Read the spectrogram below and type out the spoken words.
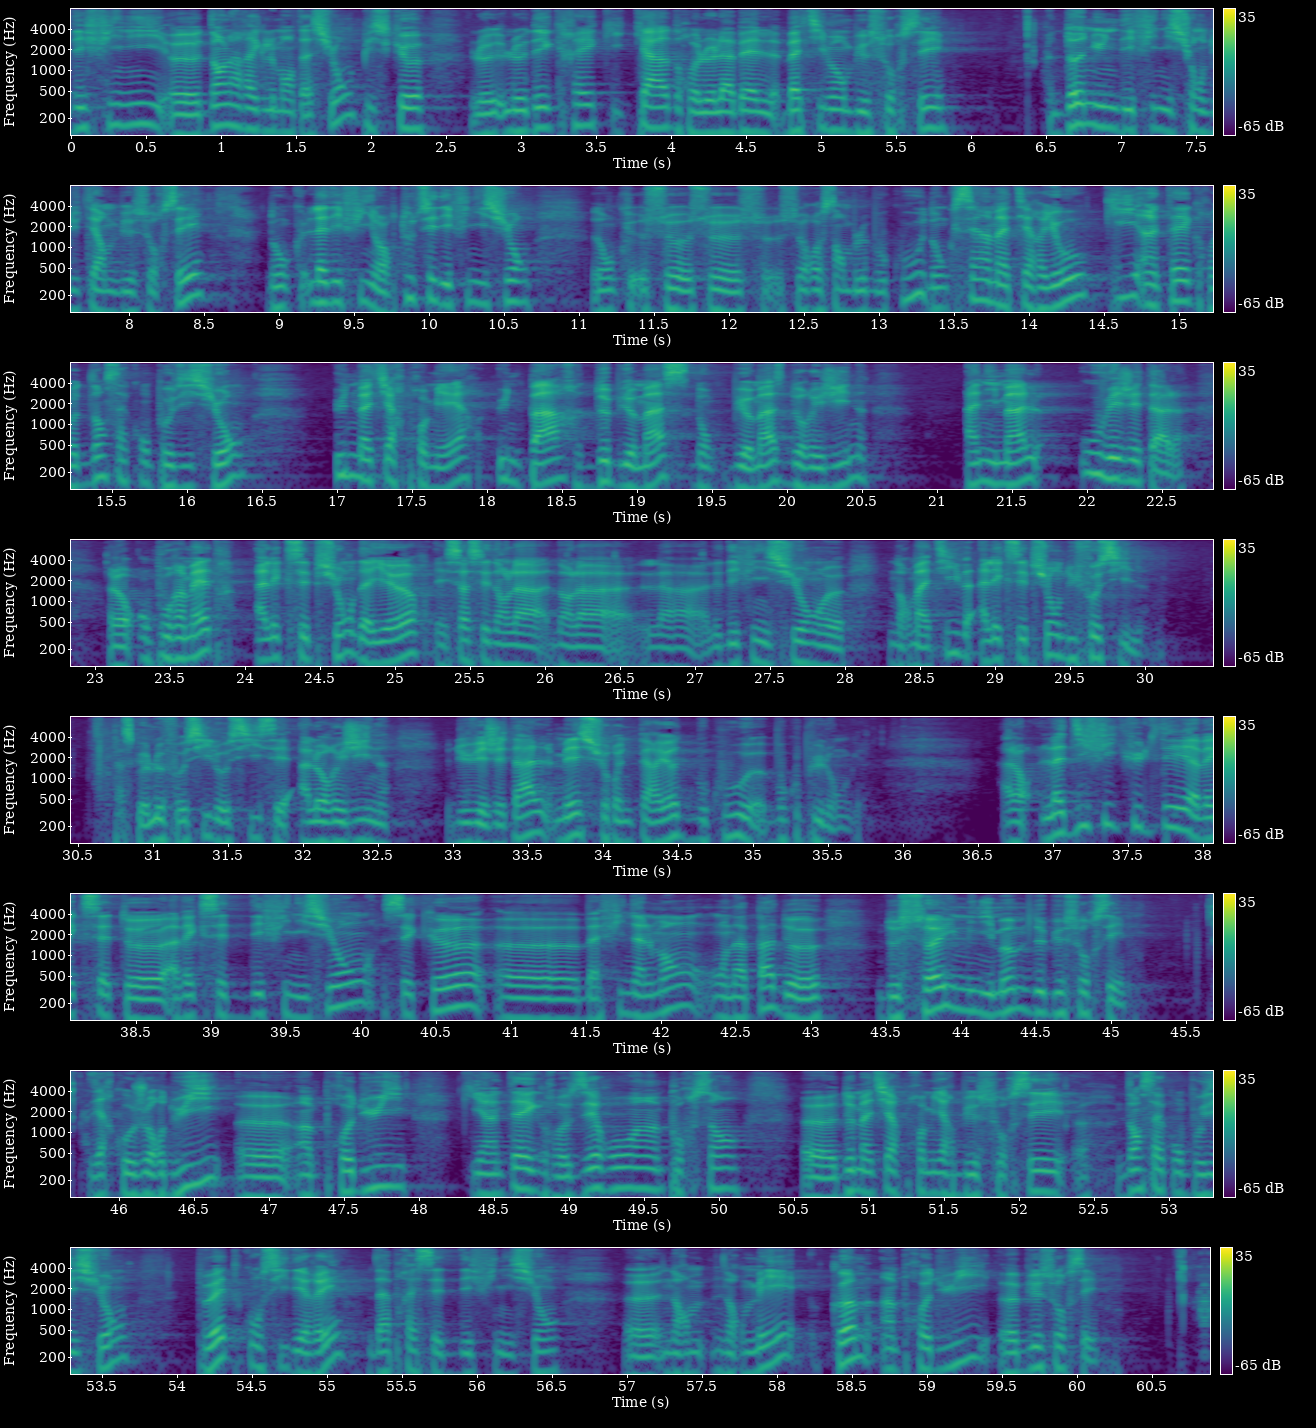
défini dans la réglementation, puisque le, décret qui cadre le label bâtiment biosourcé donne une définition du terme biosourcé. Donc, la définition, toutes ces définitions donc, se, se ressemblent beaucoup. Donc, c'est un matériau qui intègre dans sa composition une matière première, une part de biomasse, donc biomasse d'origine animale ou végétale. Alors on pourrait mettre, à l'exception d'ailleurs, et ça c'est dans, la, dans la, définition euh, normative, à l'exception du fossile. Parce que le fossile aussi c'est à l'origine du végétal, mais sur une période beaucoup, euh, beaucoup plus longue. Alors la difficulté avec cette, euh, avec cette définition, c'est que bah, finalement on n'a pas de, de, seuil minimum de biosourcés. C'est-à-dire qu'aujourd'hui, un produit qui intègre 0,1% de matières premières biosourcées dans sa composition peut être considéré, d'après cette définition normée, comme un produit biosourcé.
